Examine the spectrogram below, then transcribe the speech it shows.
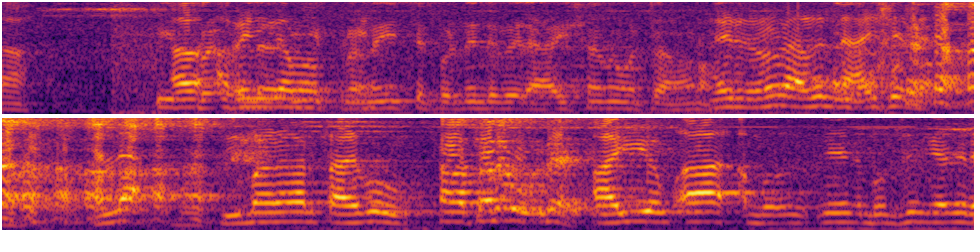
ആ ഈ പ്രണയിച്ച പെണ്ണിന്റെ പേര് ആയിഷ എന്ന് മറ്റാണോ. അതല്ല ആയിഷല്ല അല്ല. മുസ്ലിമാണ് തലവും? അയ്യോ ആ മുസ്ലിം കേന്ദ്ര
